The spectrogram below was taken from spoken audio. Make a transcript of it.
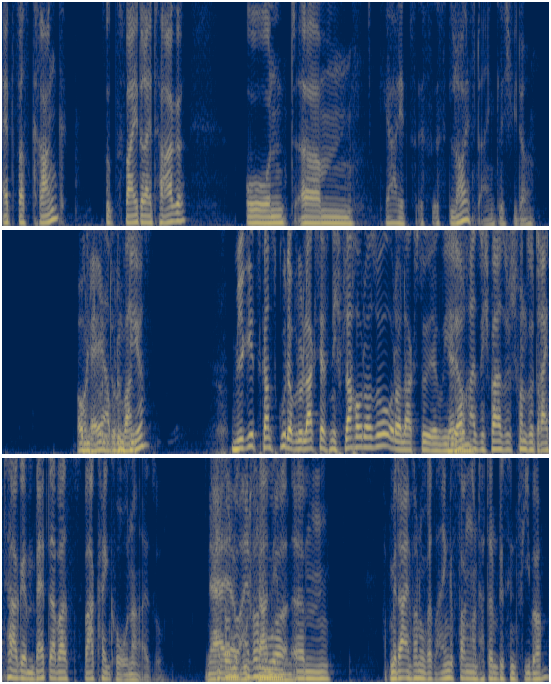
etwas krank, so zwei, drei Tage. Und ähm, ja, jetzt es, es läuft eigentlich wieder. Okay, Und- und- aber du und dir? Mir geht's ganz gut, aber du lagst jetzt nicht flach oder so? Oder lagst du irgendwie. Ja, doch, rum? also ich war so schon so drei Tage im Bett, aber es war kein Corona, also. Ja, einfach ja, nur, gut, einfach nur ähm, hab mir da einfach nur was eingefangen und hatte ein bisschen Fieber.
